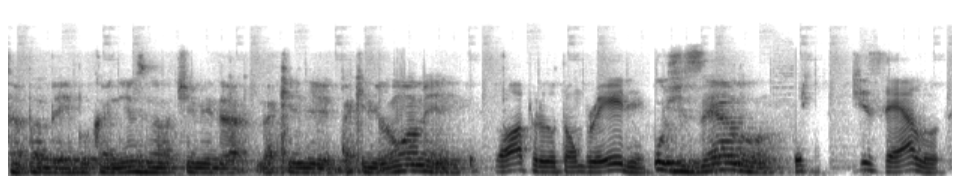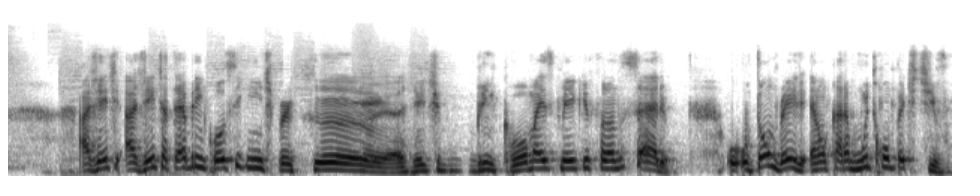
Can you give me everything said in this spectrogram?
Tampa Bay Buccaneers não é o time da, daquele, daquele homem. O próprio, do Tom Brady. O Giselo. O Giselo. A gente, a gente até brincou o seguinte, porque a gente brincou, mas meio que falando sério. O, o Tom Brady é um cara muito competitivo.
